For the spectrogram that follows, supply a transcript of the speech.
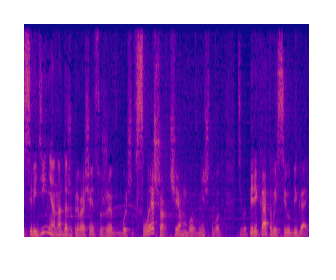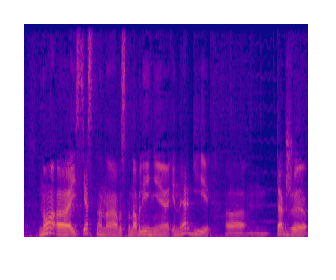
к середине она даже превращается уже больше в слэшер, чем в нечто вот типа перекатывайся и убегай. Но, а, естественно, восстановление энергии а, также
